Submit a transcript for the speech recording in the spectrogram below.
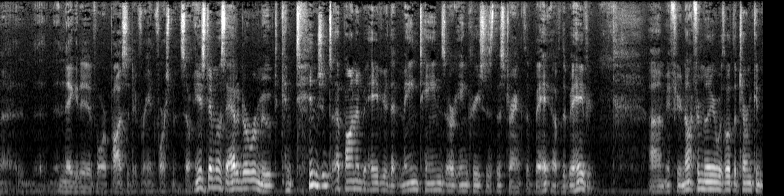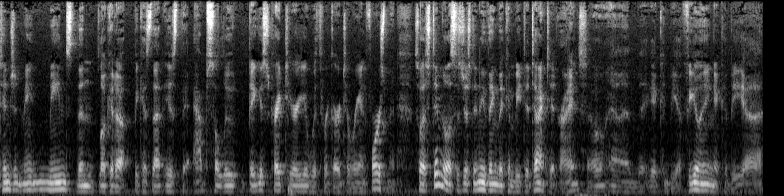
uh, negative or positive reinforcement. So any stimulus added or removed contingent upon a behavior that maintains or increases the strength of, of the behavior. Um, if you're not familiar with what the term contingent mean, means, then look it up because that is the absolute biggest criteria with regard to reinforcement. So a stimulus is just anything that can be detected, right? So uh, it could be a feeling, it could be a,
